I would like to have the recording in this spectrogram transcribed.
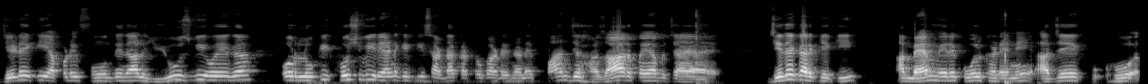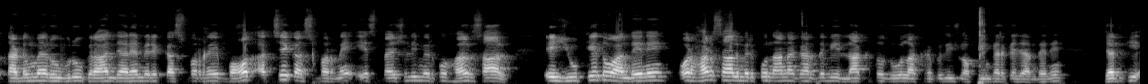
ਜਿਹੜੇ ਕਿ ਆਪਣੇ ਫੋਨ ਦੇ ਨਾਲ ਯੂਜ਼ ਵੀ ਹੋਏਗਾ ਔਰ ਲੋਕੀ ਖੁਸ਼ ਵੀ ਰਹਿਣਗੇ ਕਿ ਸਾਡਾ ਘੱਟੋ ਘੱਟ ਇਹਨਾਂ ਨੇ 5000 ਰੁਪਇਆ ਬਚਾਇਆ ਹੈ। ਜਿਹਦੇ ਕਰਕੇ ਕਿ ਆ ਮੈਮ ਮੇਰੇ ਕੋਲ ਖੜੇ ਨੇ, ਅੱਜ ਹੋ- ਤੁਹਾਨੂੰ ਮੈਂ ਰੂਬਰੂ ਕਰਾਉਣ ਜਾ ਰਿਹਾ, ਮੇਰੇ ਕਸਟਮਰ ਨੇ, ਬਹੁਤ ਅੱਛੇ ਕਸਟਮਰ ਨੇ, ਇਹ ਸਪੈਸ਼ਲੀ ਮੇਰੇ ਕੋ ਹਰ ਸਾਲ, ਇਹ ਯੂਕੇ ਤੋਂ ਆਉਂਦੇ ਨੇ ਔਰ ਹਰ ਸਾਲ ਮੇਰੇ ਕੋ ਨਾ ਕਰਦੇ ਵੀ ਲੱਖ ਤੋਂ 2 ਲੱਖ ਰੁਪਏ ਦੀ ਸ਼ਾਪਿੰਗ ਕਰਕੇ ਜਾਂਦੇ ਨੇ। ਜਦ ਕਿ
